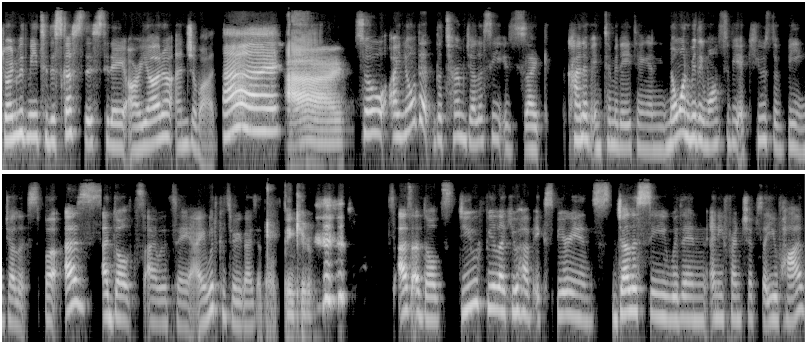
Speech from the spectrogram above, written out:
Join with me to discuss this today are Yara and Jawad. Hi. Hi. So I know that the term jealousy is like kind of intimidating and no one really wants to be accused of being jealous but as adults i would say i would consider you guys adults Thank you. as adults do you feel like you have experienced jealousy within any friendships that you've had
